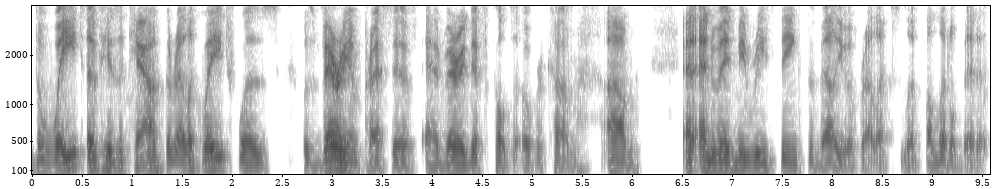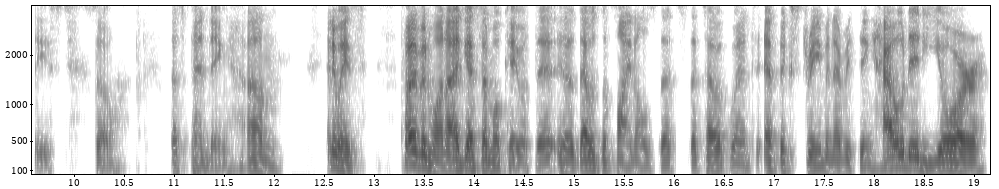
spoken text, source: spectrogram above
the weight of his account, the relic weight was was very impressive and very difficult to overcome. Um, and, and made me rethink the value of relics a little bit at least. So that's pending. Um, anyways, five and one. I guess I'm okay with it. Uh, that was the finals. That's that's how it went. Epic stream and everything. How did your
